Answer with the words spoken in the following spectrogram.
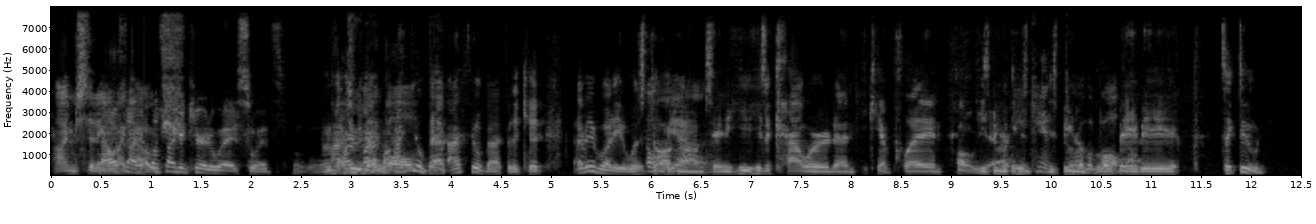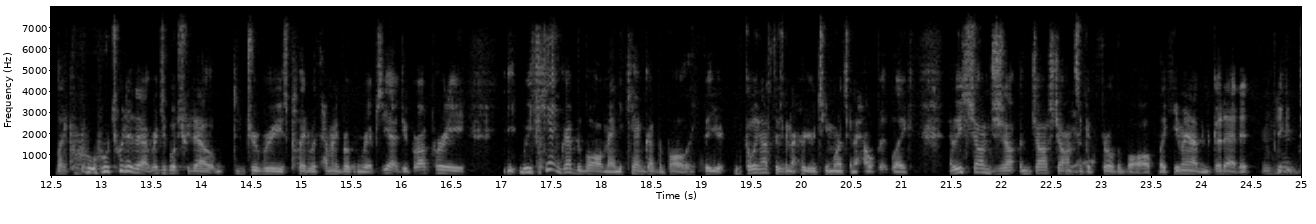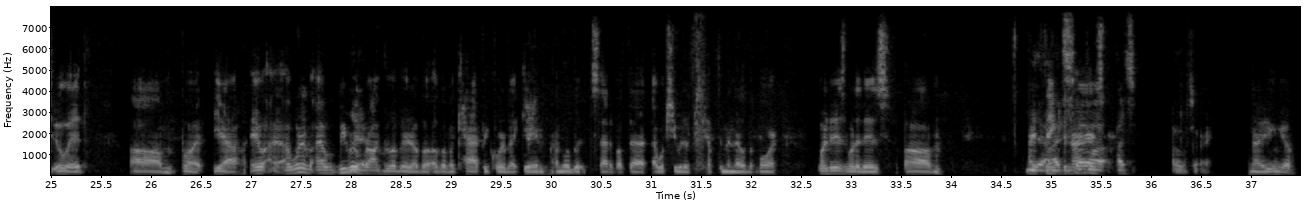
I'm sitting Now on my not, couch. let's not get carried away, Switz. Let's My, Dude, get my- that. I feel bad. that- I feel bad for the kid. Everybody was Oh, dogging on him, saying he, he's a coward and he can't play and Oh he's yeah. being he's, can't he's being a little ball. baby. It's like, dude, like who, who tweeted out? Reggie Bush tweeted out. Drew Brees played with how many broken ribs? Yeah, dude, Brock Purdy. you can't grab the ball, man, you can't grab the ball. Like the, going out there is going to hurt your team more. It's going to help it. Like at least John jo- Josh Johnson Yeah. could throw the ball. Like he may not have been good at it. but He could do it. Um, but yeah, it, I would have. I, we were Yeah. robbed a little bit of a, of a McCaffrey quarterback game. I'm a little bit sad about that. I wish he would have kept him in there a little bit more. But it is what it is. Um, I Yeah, think the saw, Niners. I oh, sorry. No, you can go.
